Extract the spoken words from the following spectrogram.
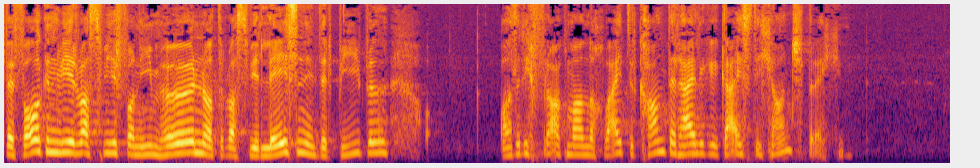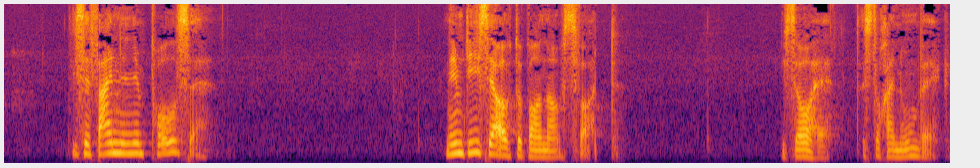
befolgen wir, was wir von ihm hören oder was wir lesen in der Bibel? Oder ich frage mal noch weiter, kann der Heilige Geist dich ansprechen? Diese feinen Impulse. Nimm diese Autobahnausfahrt. Wieso, Herr? Das ist doch ein Umweg.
